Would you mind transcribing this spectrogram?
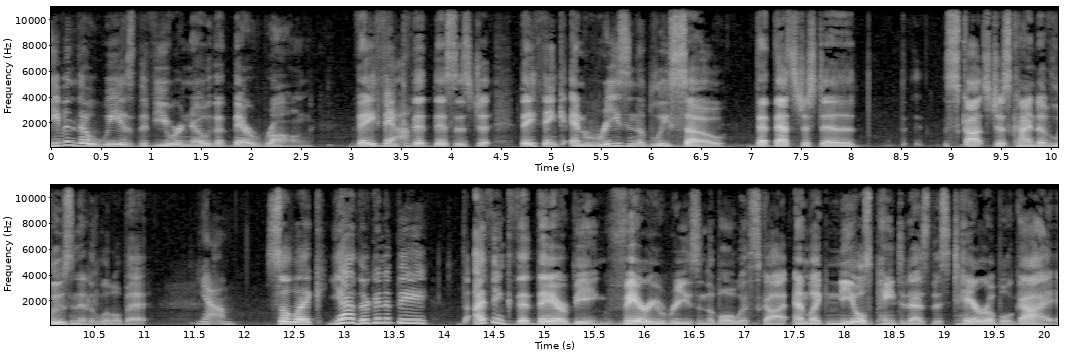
even though we as the viewer know that they're wrong, they think Yeah. that this is just they think and reasonably so that that's just a Scott's just kind of losing it a little bit. Yeah. So like, yeah, they're going to be I think that they are being very reasonable with Scott and like Neil's painted as this terrible guy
